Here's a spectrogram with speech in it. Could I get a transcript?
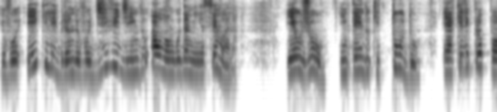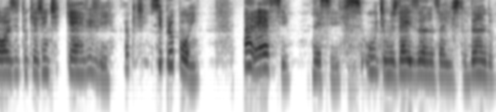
Eu vou equilibrando, eu vou dividindo ao longo da minha semana. Eu, Ju, entendo que tudo é aquele propósito que a gente quer viver. É o que a gente se propõe. Parece nesses últimos 10 anos aí estudando,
